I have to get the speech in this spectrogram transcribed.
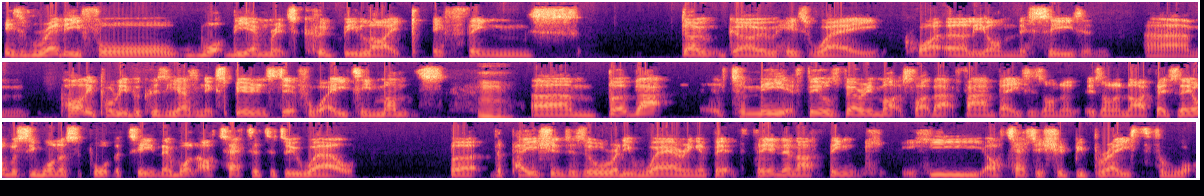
is ready for what the Emirates could be like if things don't go his way quite early on this season. Um, partly probably because he hasn't experienced it for what eighteen months. Mm. Um, but that to me, it feels very much like that fan base is on a is on a knife edge. They obviously want to support the team. They want Arteta to do well, but the patience is already wearing a bit thin. And I think he Arteta should be braced for what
